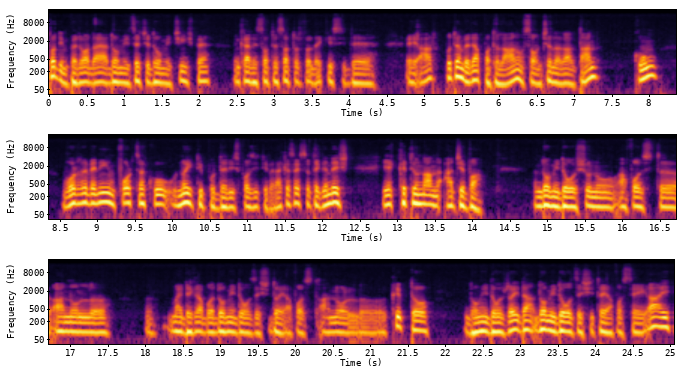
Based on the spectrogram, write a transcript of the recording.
tot din perioada aia 2010-2015, în care s-au testat tot fel de chestii de AR, putem vedea poate la anul sau în celălalt an cum vor reveni în forță cu noi tipuri de dispozitive. Dacă stai să te gândești, e câte un an a ceva. În 2021 a fost uh, anul, uh, mai degrabă 2022 a fost anul uh, cripto, 2022, da, 2023 a fost AI,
